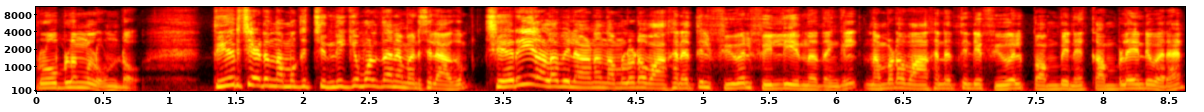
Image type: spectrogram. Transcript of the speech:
പ്രോബ്ലങ്ങൾ ഉണ്ടോ? തീർച്ചയായിട്ടും നമുക്ക് ചിന്തിക്കുമ്പോൾ തന്നെ മനസ്സിലാകും. ചെറിയ അളവിലാണ് നമ്മളുടെ വാഹനത്തിൽ ഫ്യുവൽ ഫില്ല് ചെയ്യുന്നതെങ്കിൽ നമ്മുടെ വാഹനത്തിന്റെ ഫ്യുവൽ പമ്പിന് കംപ്ലൈന്റ് വരാൻ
